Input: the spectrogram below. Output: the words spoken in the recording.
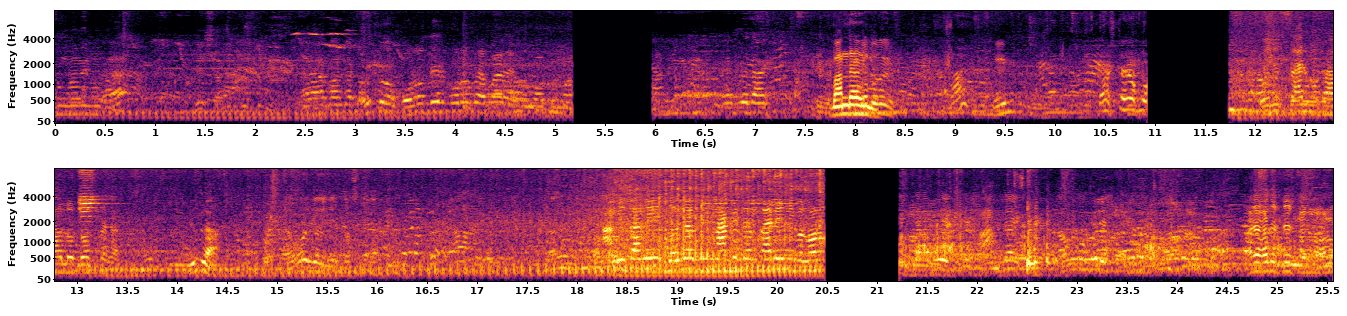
সংগ্রামী মুখ বান্ধা হইল। ওই যে চার মুঠা হলো দশ টাকা। দেন তাইলে নিবে আরে হাতে টেস্ট ভালো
